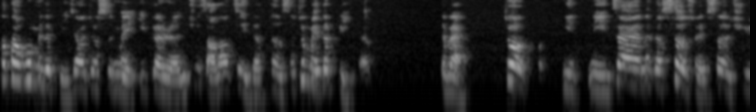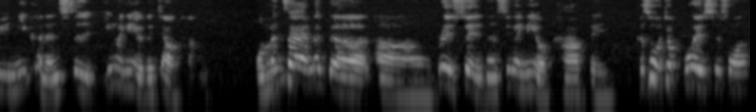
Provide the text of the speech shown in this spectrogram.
它到后面的比较就是每一个人去找到自己的特色，就没得比了，对不对？就你你在那个涉水社区，你可能是因为你有个教堂，我们在那个呃瑞穗呢，是因为你有咖啡，可是我就不会是说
